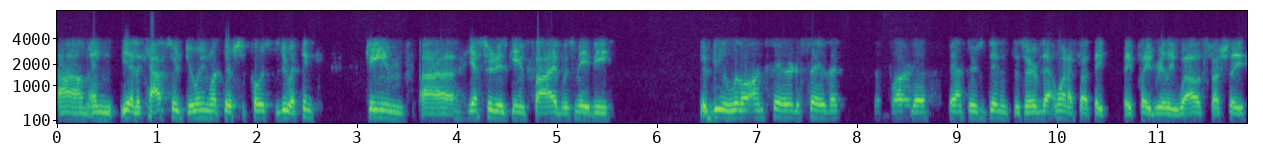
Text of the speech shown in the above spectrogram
Um, and yeah, the Caps are doing what they're supposed to do. I think game uh, yesterday's game five was maybe it'd be a little unfair to say that the Florida Panthers didn't deserve that one. I thought they they played really well, especially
